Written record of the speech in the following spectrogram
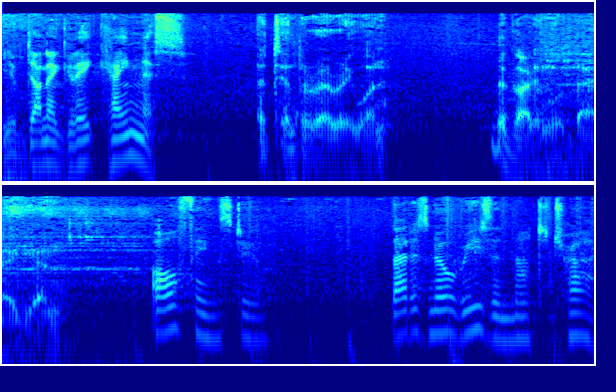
You've done a great kindness. A temporary one. The garden will die again. All things do. That is no reason not to try.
